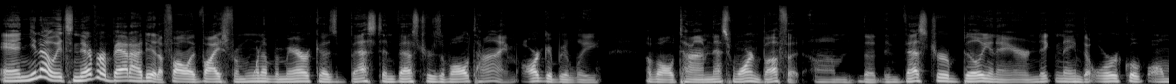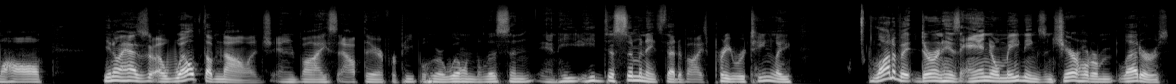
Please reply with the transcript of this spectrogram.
and, you know, it's never a bad idea to follow advice from one of America's best investors of all time, arguably of all time. That's Warren Buffett, um, the, the investor billionaire, nicknamed the Oracle of Omaha. You know, has a wealth of knowledge and advice out there for people who are willing to listen, and he he disseminates that advice pretty routinely. A lot of it during his annual meetings and shareholder letters.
